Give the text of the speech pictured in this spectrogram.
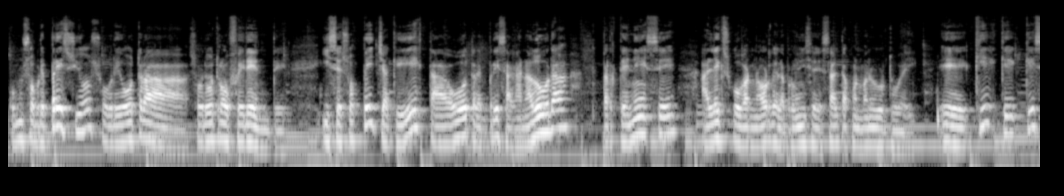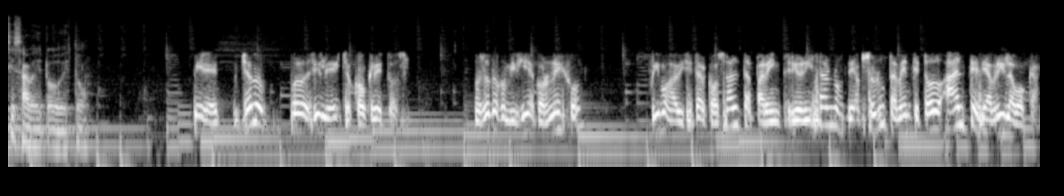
con un sobreprecio sobre, otra, sobre otro oferente. Y se sospecha que esta otra empresa ganadora pertenece al ex gobernador de la provincia de Salta, Juan Manuel Urtubey. Eh, ¿qué, qué, se sabe de todo esto? Mire, yo no puedo decirle hechos concretos. Nosotros con Virginia Cornejo fuimos a visitar Cosalta para interiorizarnos de absolutamente todo antes de abrir la boca.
